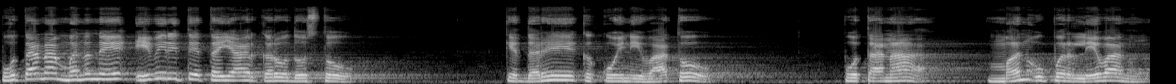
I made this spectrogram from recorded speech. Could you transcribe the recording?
પોતાના મનને એવી રીતે તૈયાર કરો દોસ્તો કે દરેક કોઈની વાતો પોતાના મન ઉપર લેવાનું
